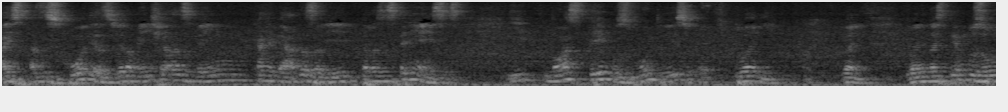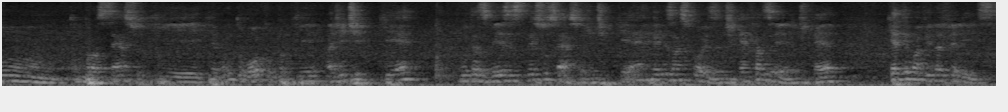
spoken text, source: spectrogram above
as, as escolhas, geralmente, elas vêm carregadas ali pelas experiências. E nós temos muito isso, Duane, Duane, Duane nós temos um, um processo que, que é muito louco, porque a gente quer, muitas vezes, ter sucesso, a gente quer realizar as coisas, a gente quer fazer, a gente quer quer ter uma vida feliz.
